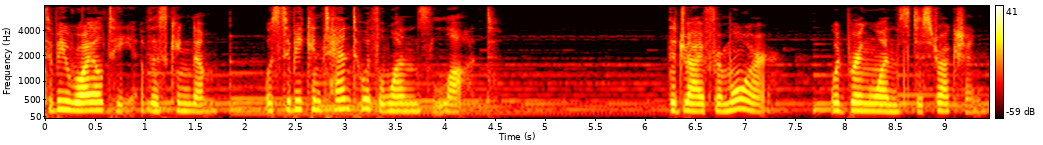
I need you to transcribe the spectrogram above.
To be royalty of this kingdom was to be content with one's lot. The drive for more would bring one's destruction.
